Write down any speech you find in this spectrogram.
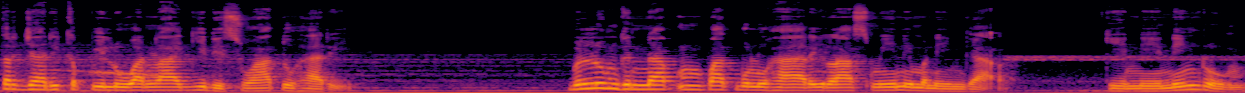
Terjadi kepiluan lagi di suatu hari belum genap 40 hari Lasmini meninggal. Kini Ningrum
